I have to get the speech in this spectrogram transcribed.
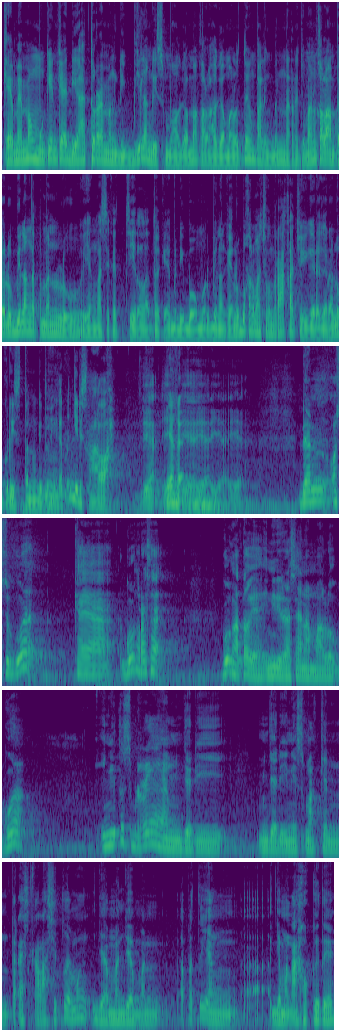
kayak memang mungkin kayak diatur emang dibilang di semua agama kalau agama lu tuh yang paling benar cuman kalau sampai lu bilang ke teman lu yang masih kecil atau kayak di bawah umur bilang kayak lu bakal masuk neraka cuy gara-gara lu Kristen gitu ya kan jadi salah Iya, Iya iya, nggak? iya, iya, iya, iya. Dan maksud gue kayak gue ngerasa gue nggak tahu ya ini dirasain sama lo. Gue ini tuh sebenarnya yang menjadi menjadi ini semakin tereskalasi tuh emang zaman-zaman apa tuh yang eh, zaman Ahok gitu ya.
